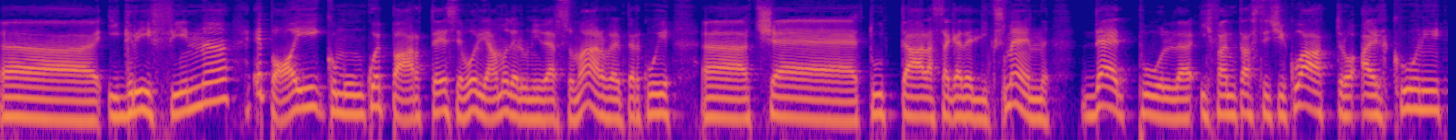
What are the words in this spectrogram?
uh, i Griffin e poi comunque parte, se vogliamo, dell'universo Marvel, per cui uh, c'è tutta la saga degli X-Men, Deadpool, i Fantastici 4, alcuni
